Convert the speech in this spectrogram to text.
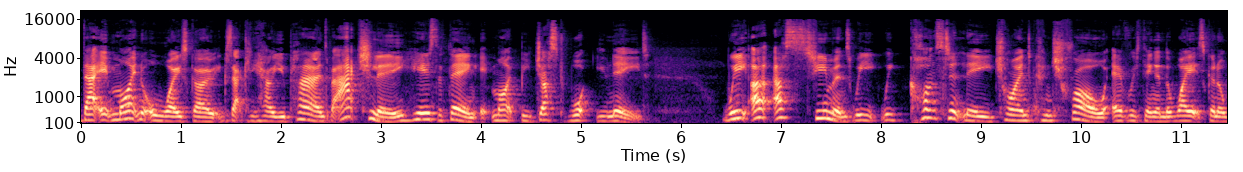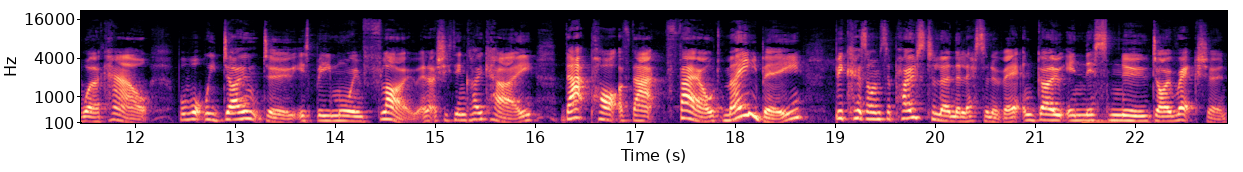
that it might not always go exactly how you planned, but actually, here's the thing it might be just what you need. We, us humans, we, we constantly try and control everything and the way it's going to work out. But what we don't do is be more in flow and actually think, okay, that part of that failed, maybe because I'm supposed to learn the lesson of it and go in this new direction.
